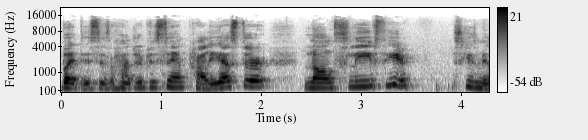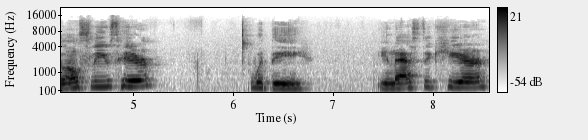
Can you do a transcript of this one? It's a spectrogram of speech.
But this is 100% polyester. Long sleeves here. Excuse me, long sleeves here with the elastic here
